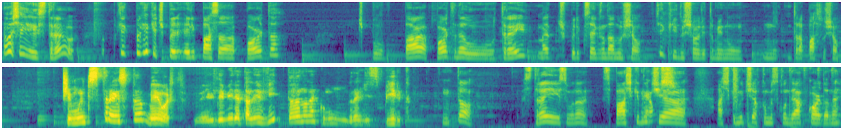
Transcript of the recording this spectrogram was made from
Eu achei estranho. Por que, por que, que tipo, ele passa a porta, tipo, pa- a porta, né, o trem, mas tipo, ele consegue andar no chão? Por que que no chão ele também não, não ultrapassa o chão? Achei muito estranho isso também, Washington. Ele deveria estar levitando, né? Como um grande espírito. Então, estranhíssimo, né? Esse pá, acho que não É, tinha. Acho que não tinha como esconder a corda, né?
